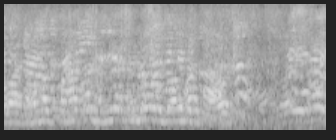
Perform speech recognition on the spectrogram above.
Awan, ako magpahatan. Nangyayari nun. Huwag magpaon. Sorry, ay.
